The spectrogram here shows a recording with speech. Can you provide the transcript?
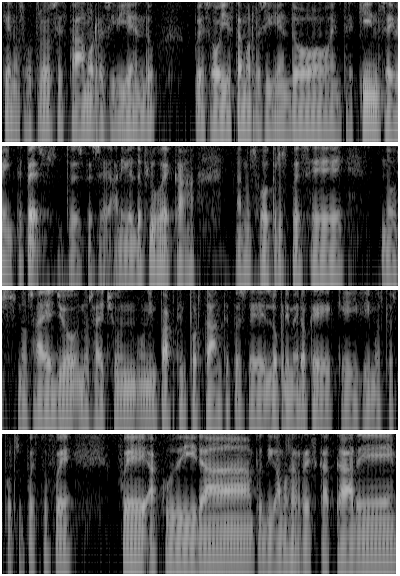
que nosotros estábamos recibiendo pues hoy estamos recibiendo entre 15 y 20 pesos. Entonces, pues a nivel de flujo de caja, a nosotros pues eh, nos, ha hecho, nos ha hecho un, impacto importante. Pues eh, lo primero que, hicimos, pues por supuesto, fue, fue acudir a, pues digamos, a rescatar eh,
